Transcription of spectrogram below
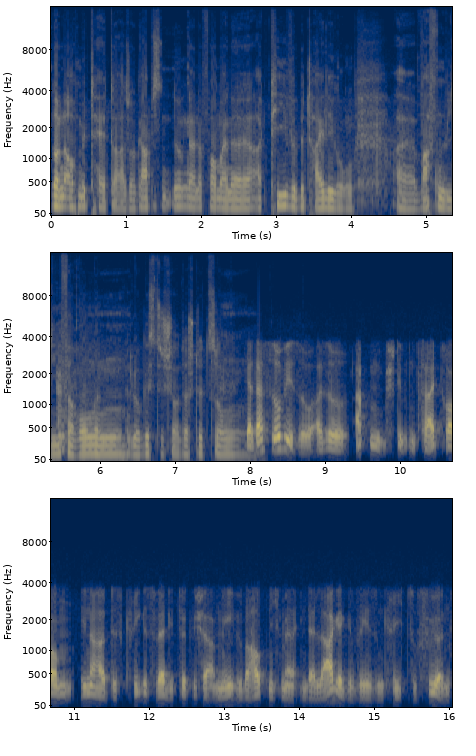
sondern auch Mittäter. Also gab es in irgendeiner Form eine aktive Beteiligung, äh, Waffenlieferungen, logistische Unterstützung? Ja, das sowieso. Also ab einem bestimmten Zeitraum innerhalb des Krieges wäre die türkische Armee überhaupt nicht mehr in der Lage gewesen, Krieg zu führen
